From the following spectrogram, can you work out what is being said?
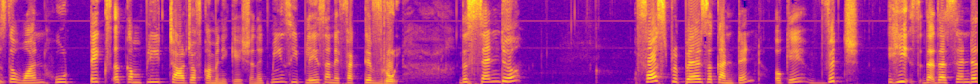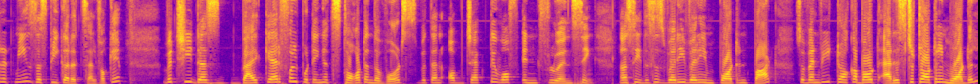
is the one who takes a complete charge of communication. It means he plays an effective role. The sender first prepares a content, okay, which he the, the sender it means the speaker itself okay which he does by careful putting its thought in the words with an objective of influencing. Now see this is very very important part. So when we talk about aristotle model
